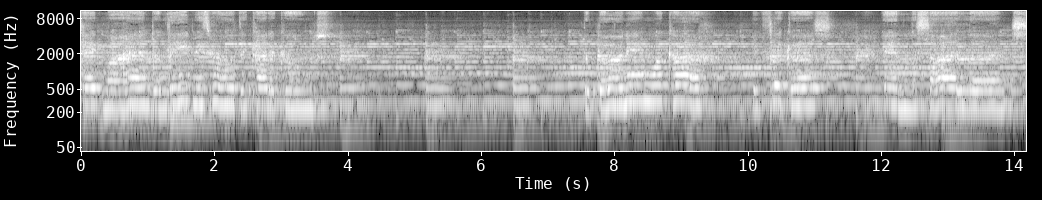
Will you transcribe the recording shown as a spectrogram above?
Take my hand and lead me through the catacombs. The burning wicker, it flickers in the silence.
